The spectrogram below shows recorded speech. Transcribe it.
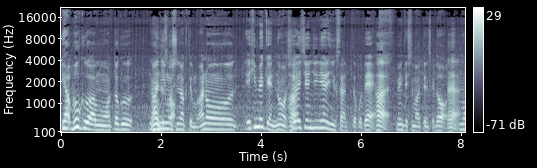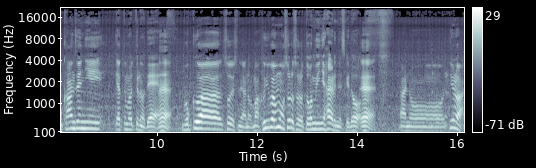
いや、僕はもう全く何にもしなくても、あのー、愛媛県の白石エンジニアリングさんってとこで、はい。メンテしてもらってるんですけど、ええ。もう完全にやってもらってるので、え僕はそうですね、あのまあ、冬場もうそろそろ冬眠に入るんですけどえ、、え。あのーっていうのは、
